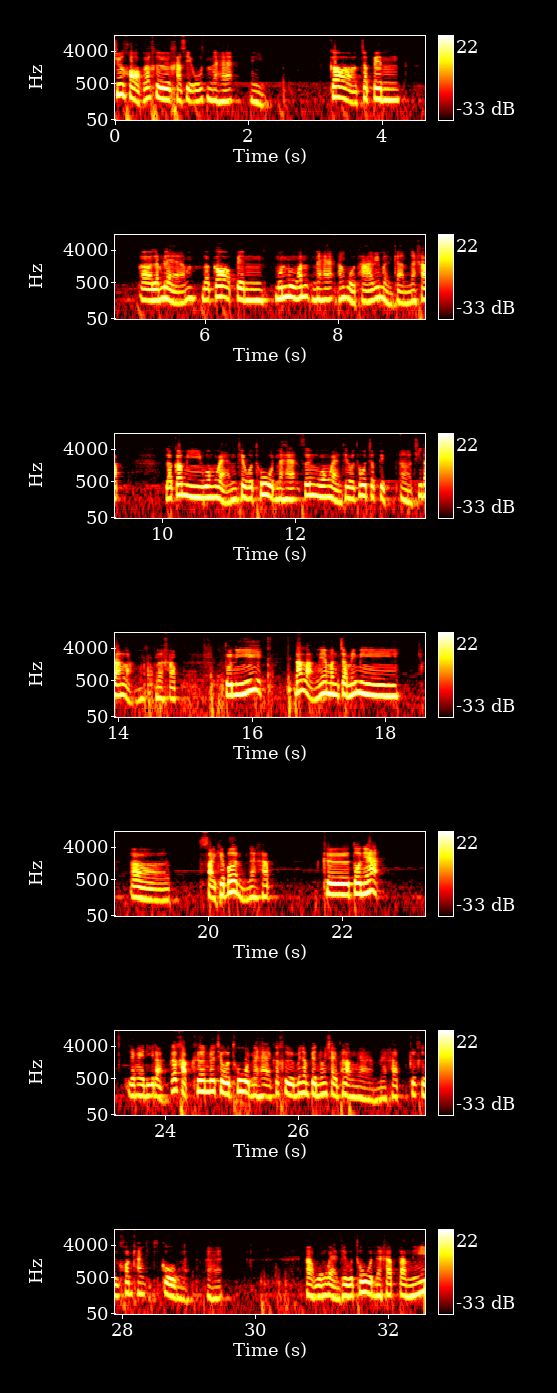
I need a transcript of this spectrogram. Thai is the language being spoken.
ชื่อหอกก็คือ Cassius นะฮะ นี่ ก็จะเป็นเอ่อแหลมแล้วก็เป็นม้วนๆนะฮะ ทั้งหัวท้ายไม่เหมือนกันนะครับ แล้วก็มีวงแหวนเทวทูตนะฮะ ซึ่งวงแหวนเทวทูตจะติดที่ด้านหลังนะครับ ตัวนี้ ด้านหลังเนี่ยมันจะไม่มีสายเคเบิลนะครับ คือตัวเนี้ยยังไงดีล่ะ ก็ขับเคลื่อนด้วยเทวทูตนะฮะ ก็คือไม่จำเป็นต้องใช้พลังงานนะครับ ก็คือค่อนข้างจะขี้โกงแหละนะฮะอะวงแหวนเทวทูตนะครับ ตามนี้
